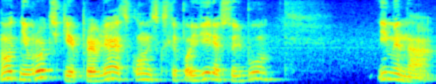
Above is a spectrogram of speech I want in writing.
Ну вот невротики проявляют склонность к слепой вере в судьбу именно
